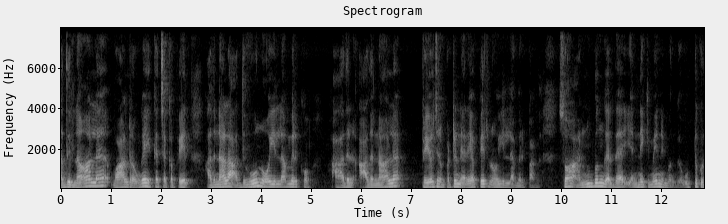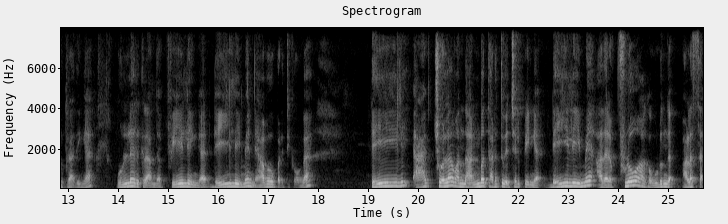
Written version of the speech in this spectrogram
அதனால வாழ்கிறவங்க எக்கச்சக்க பேர். அதனால அதுவும் நோய் இல்லாமல் இருக்கும். அது அதனால் பிரயோஜனப்பட்டு நிறைய பேர் நோய் இல்லாமல் இருப்பாங்க. ஸோ அன்புங்கிறத என்றைக்குமே நீங்கள் விட்டு கொடுத்துறாதீங்க. உள்ளே இருக்கிற அந்த ஃபீலிங்கை டெய்லியுமே ஞாபகப்படுத்திக்கோங்க. டெய்லி ஆக்சுவலாக அந்த அன்பை தடுத்து வச்சுருப்பீங்க. டெய்லியுமே அதில் ஃப்ளோ ஆக விடுங்க பழசை.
